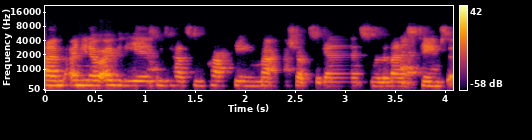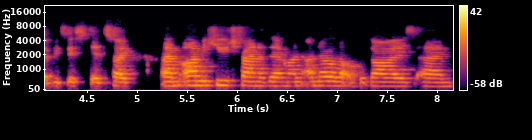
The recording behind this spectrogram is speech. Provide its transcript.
Um, and you know, over the years, we've had some cracking matchups against some of the men's teams that have existed. So um, I'm a huge fan of them. I, I know a lot of the guys. Um,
